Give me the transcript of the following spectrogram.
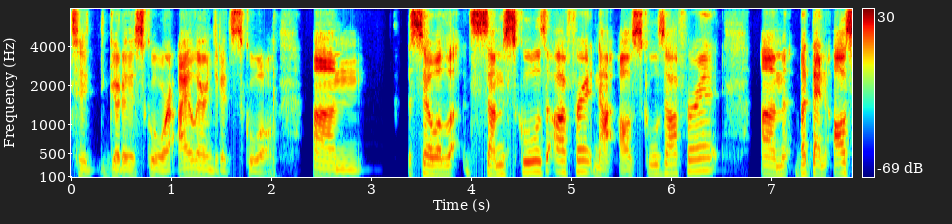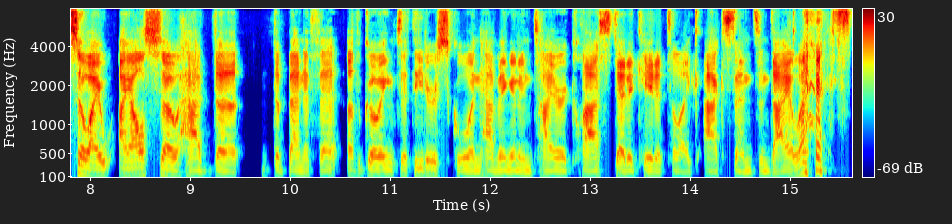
to go to the school where I learned it at school. Um, so some schools offer it, not all schools offer it. Um, but then also, I, I also had the, the benefit of going to theater school and having an entire class dedicated to like accents and dialects.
